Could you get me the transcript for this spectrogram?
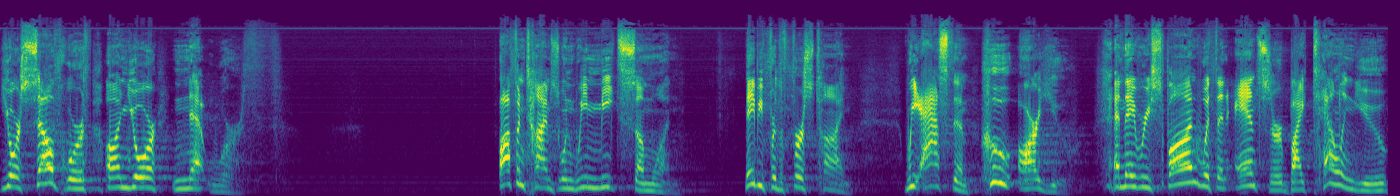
your self worth on your net worth. Oftentimes, when we meet someone, maybe for the first time, we ask them, Who are you? And they respond with an answer by telling you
